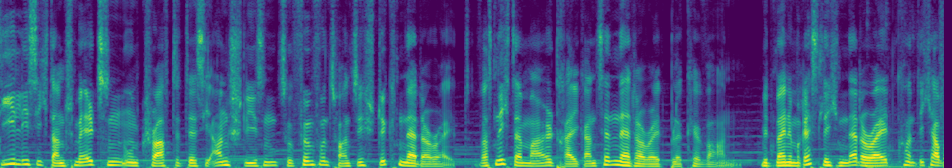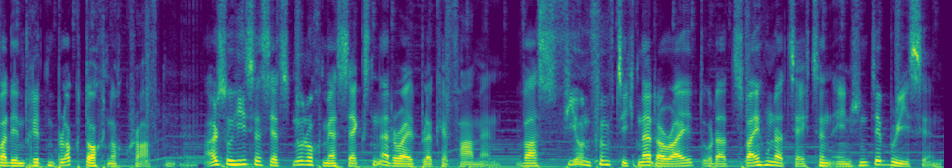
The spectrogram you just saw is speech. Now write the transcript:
Die ließ ich dann schmelzen und craftete sie anschließend zu 25 Stück Netherite, was nicht einmal drei ganze Netherite-Blöcke waren. Mit meinem restlichen Netherite konnte ich aber den dritten Block doch noch craften. Also hieß es jetzt nur noch mehr 6 Netherite-Blöcke farmen, was 54 Netherite oder 216 Ancient Debris sind.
